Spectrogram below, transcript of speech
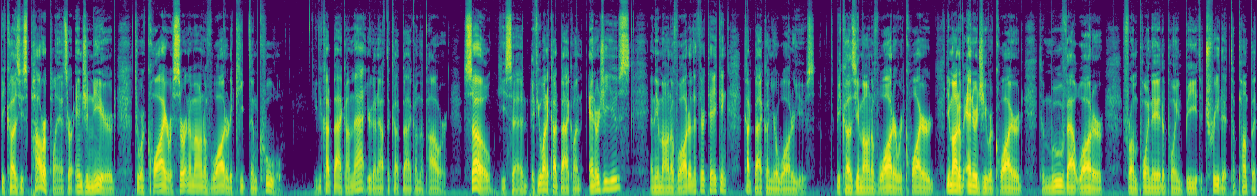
because these power plants are engineered to require a certain amount of water to keep them cool. If you cut back on that, you're going to have to cut back on the power. So, he said, if you want to cut back on energy use and the amount of water that they're taking, cut back on your water use because the amount of water required, the amount of energy required to move that water from point A to point B, to treat it, to pump it,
